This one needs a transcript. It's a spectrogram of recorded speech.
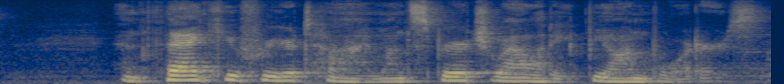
And thank you for your time on Spirituality Beyond Borders.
